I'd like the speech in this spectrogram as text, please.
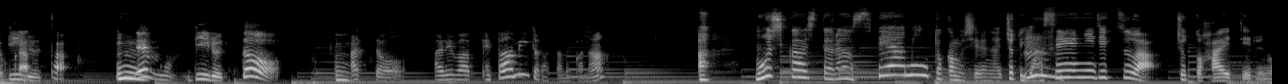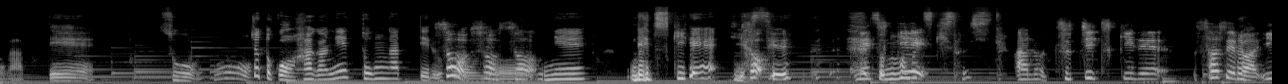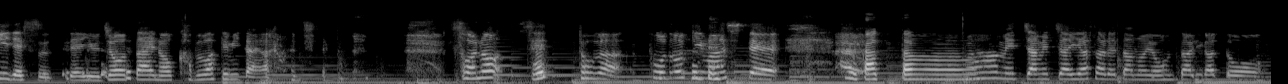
ディル。よかった。うん。でもディルとうん。あとあれはペパーミントだったのかな？もしかしたらスペアミントかもしれない。ちょっと野生に実はちょっと生えてるのがあって、そう。ちょっとこう葉がねとんがってるそうそうそね根付きで野生ねそのまま付き。あの土付きで刺せばいいですっていう状態の株分けみたいな感じでそのセットが届きまして よかった。まあめちゃめちゃ癒されたのよ。本当ありがと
